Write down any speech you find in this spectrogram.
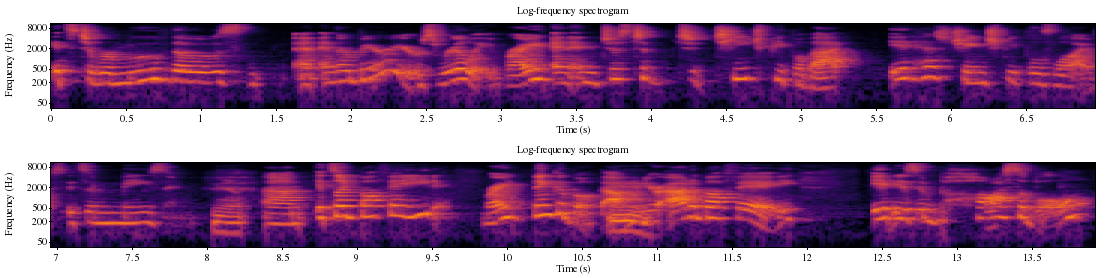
it's to remove those and, and their barriers really right and and just to, to teach people that it has changed people's lives it's amazing Yeah. um, it's like buffet eating right think about that when Mm. you're at a buffet it is impossible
